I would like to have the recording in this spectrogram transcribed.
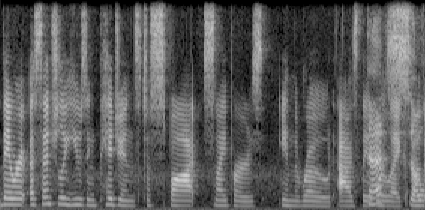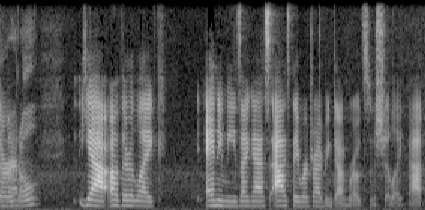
they were essentially using pigeons to spot snipers in the road as they That's were like so other metal. yeah, other like enemies, I guess, as they were driving down roads and shit like that.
